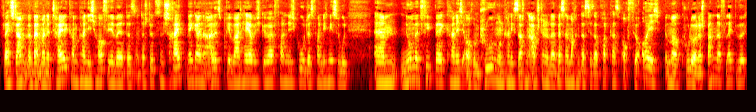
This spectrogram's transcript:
Vielleicht starten wir bald mal eine Teilkampagne. Ich hoffe, ihr werdet das unterstützen. Schreibt mir gerne alles privat. Hey, habe ich gehört, fand ich gut, das fand ich nicht so gut. Ähm, nur mit Feedback kann ich auch improven und kann ich Sachen abstellen oder besser machen, dass dieser Podcast auch für euch immer cooler oder spannender vielleicht wird,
